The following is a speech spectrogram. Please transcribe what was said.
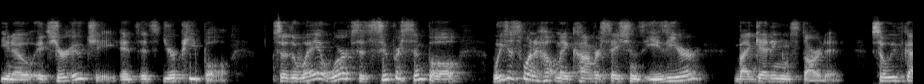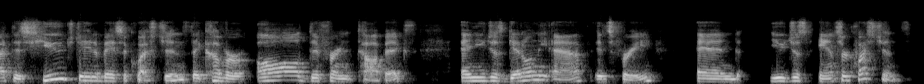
you know, it's your Uchi, it's it's your people. So the way it works, it's super simple we just want to help make conversations easier by getting them started. So we've got this huge database of questions. They cover all different topics. And you just get on the app, it's free, and you just answer questions.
